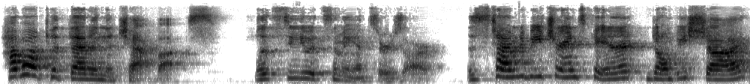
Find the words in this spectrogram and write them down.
How about put that in the chat box? Let's see what some answers are. It's time to be transparent. Don't be shy.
